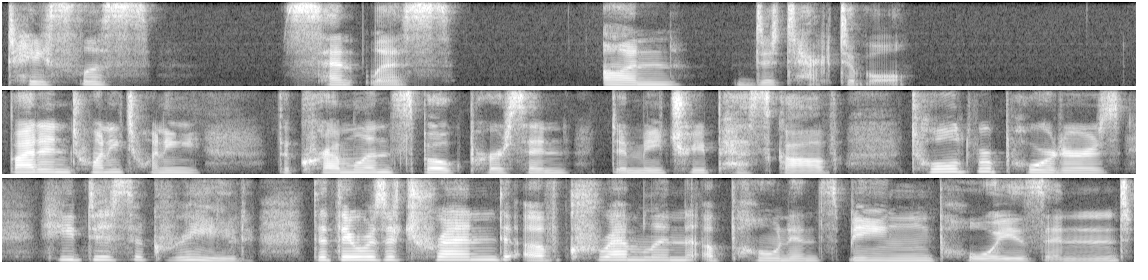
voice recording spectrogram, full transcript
tasteless, scentless, undetectable. But in 2020, the Kremlin spokesperson Dmitry Peskov told reporters he disagreed that there was a trend of Kremlin opponents being poisoned.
